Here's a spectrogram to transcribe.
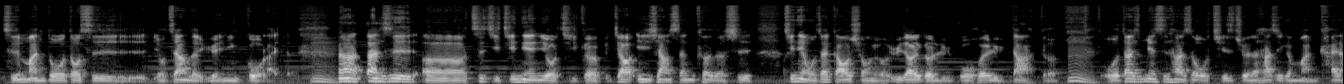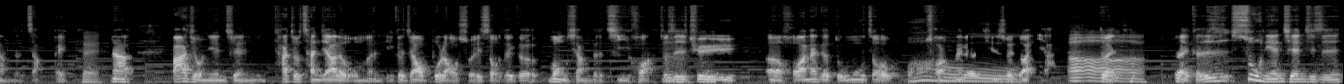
其实蛮多都是有这样的原因过来的。嗯，那但是呃自己今年有几个比较印象深刻的是，今年我在高雄有遇到一个吕国辉吕大哥。嗯，我当时面试他的时候，我其实觉得他是一个蛮开朗的长辈。对，那八九年前他就参加了我们一个叫不老水手的一个梦想的计划。就是去呃划那个独木舟，闯那个清水断崖。啊对对。可是数年前，其实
